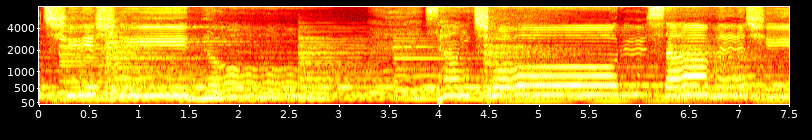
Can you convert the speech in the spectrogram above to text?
고치시며 상처를 싸매시도다.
